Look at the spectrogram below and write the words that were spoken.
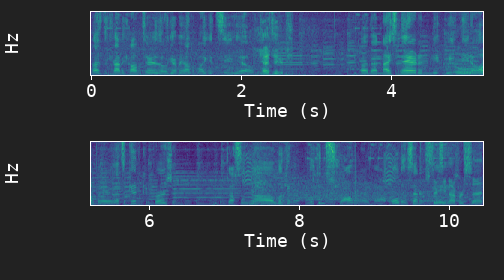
That's the kind of commentary that'll get me on the mic at CEO. Yeah, dude. Uh, that nice nair to ne- weak knee to up air. That's a good conversion. Justin uh, looking looking strong right now, holding center stage. 69%.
